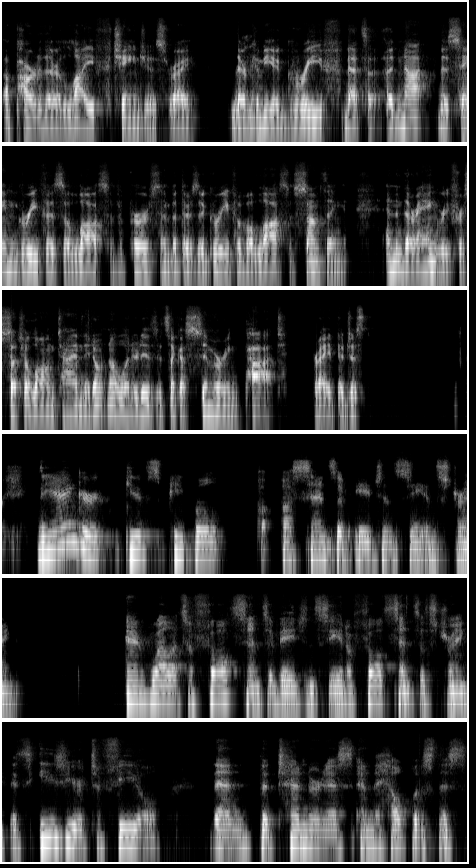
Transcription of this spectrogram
a part of their life changes right? There can be a grief that's a, a, not the same grief as a loss of a person but there's a grief of a loss of something. And then they're angry for such a long time they don't know what it is. It's like a simmering pot right? They're just the anger gives people a, sense of agency and strength. And while it's a false sense of agency and a false sense of strength, it's easier to feel than the tenderness and the helplessness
